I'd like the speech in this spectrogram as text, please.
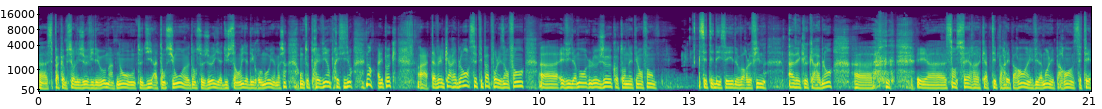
euh, c'est pas comme sur les jeux vidéo. Maintenant, on te dit attention, euh, dans ce jeu, il y a du sang, il y a des gros mots, il y a machin. On te prévient précisément. Non, à l'époque, voilà, t'avais le carré blanc, c'était pas pour les enfants. Évidemment, le jeu quand on était enfant c'était d'essayer de voir le film avec le carré blanc et sans se faire capter par les parents. Évidemment, les parents, c'était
